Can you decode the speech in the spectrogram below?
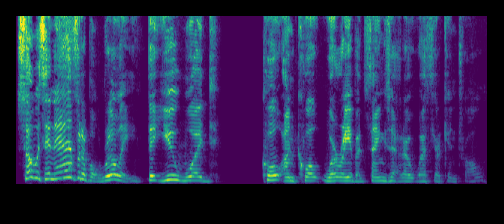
So it's inevitable, really, that you would quote unquote worry about things that are out with your control.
